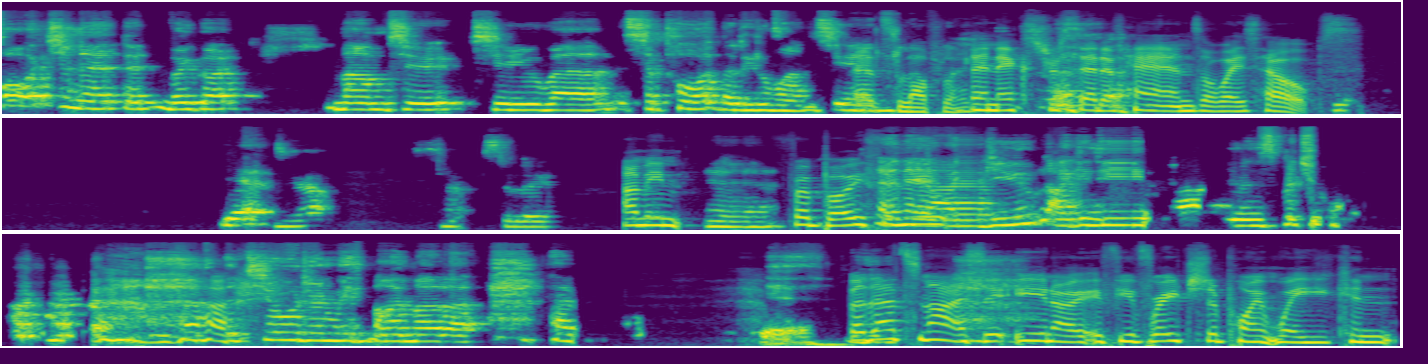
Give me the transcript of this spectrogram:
fortunate that we've got mum to, to uh, support the little ones. Yeah. That's lovely. An extra set of hands always helps. yeah. Absolutely. I mean, Yeah. for both of And they you, argue. I can hear the arguments between the children with my mother. Yeah. But that's nice. It- you know, if you've reached a point where you can,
